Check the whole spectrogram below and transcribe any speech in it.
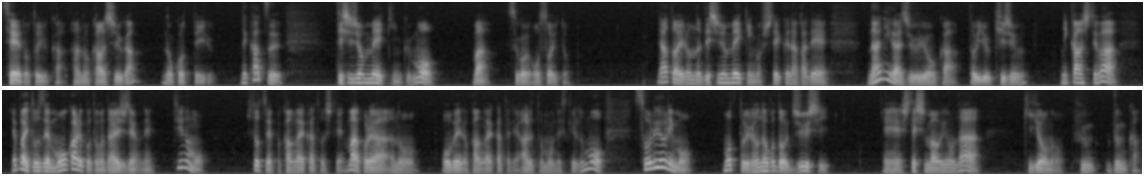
制度というかあの慣習が残っている。でかつディシジョンメイキングもまあすごい遅いと。であとはいろんなディシジョンメイキングをしていく中で何が重要かという基準に関してはやっぱり当然儲かることが大事だよねっていうのも一つやっぱ考え方としてまあこれはあの欧米の考え方であると思うんですけれどもそれよりももっといろんなことを重視、え、してしまうような企業の文化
